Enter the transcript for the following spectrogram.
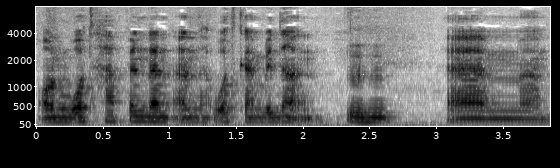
on what happened and, and what can be done. Um,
